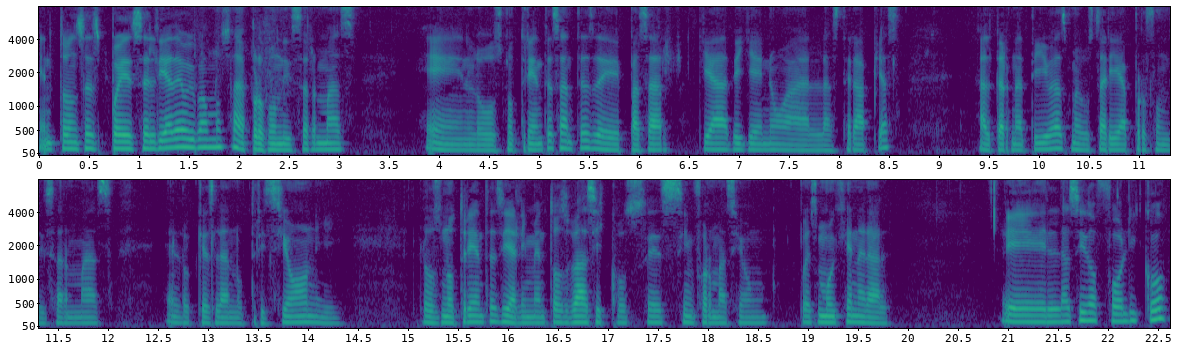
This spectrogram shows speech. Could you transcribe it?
Entonces, pues el día de hoy vamos a profundizar más en los nutrientes antes de pasar ya de lleno a las terapias alternativas. Me gustaría profundizar más en lo que es la nutrición y los nutrientes y alimentos básicos. Es información pues muy general. El ácido fólico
